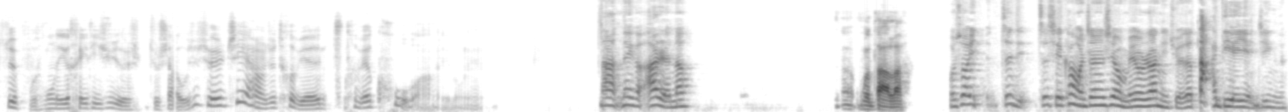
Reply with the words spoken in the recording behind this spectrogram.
最普通的一个黑 T 恤就就上，我就觉得这样就特别特别酷啊，这东西。那那个阿仁呢？呃我咋了？我说这几这些看完真人秀有没有让你觉得大跌眼镜的？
